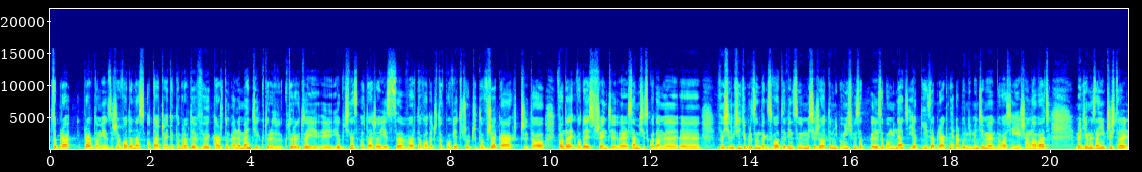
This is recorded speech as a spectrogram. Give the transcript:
Co pra- prawdą jest, że woda nas otacza i tak naprawdę w każdym elemencie, który, który tutaj y, jakby ci nas otacza, jest zawarta woda, czy to w powietrzu, czy to w rzekach, czy to woda, woda jest wszędzie. E, Sami się składamy e, w 70% z wody, więc my- myślę, że o tym nie powinniśmy e, zapominać. I jak jej zabraknie albo nie będziemy no właśnie jej szanować, będziemy zanieczyszczać,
